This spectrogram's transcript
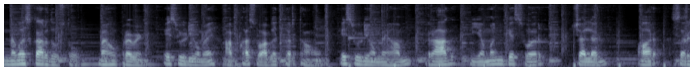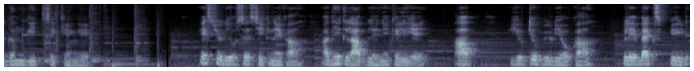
नमस्कार दोस्तों, मैं हूँ प्रवीण। इस वीडियो में आपका स्वागत करता हूँ। इस वीडियो में हम राग, यमन के स्वर, चलन और सरगम गीत सीखेंगे। इस वीडियो से सीखने का अधिक लाभ लेने के लिए आप YouTube वीडियो का प्लेबैक स्पीड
